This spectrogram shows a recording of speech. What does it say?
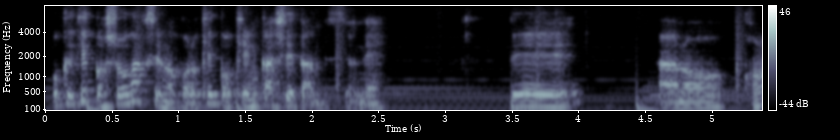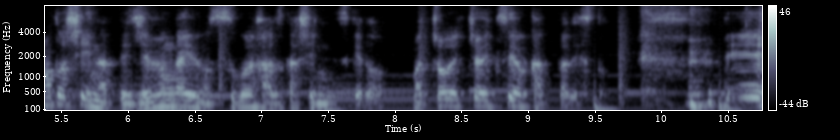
う、僕結構小学生の頃結構喧嘩してたんですよね。で、あの、この年になって自分が言うのすごい恥ずかしいんですけど、まあちょいちょい強かったですと。で。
